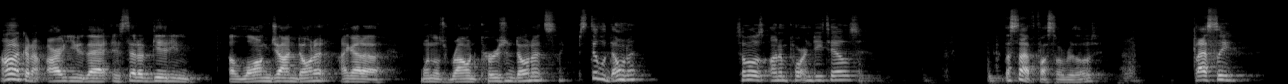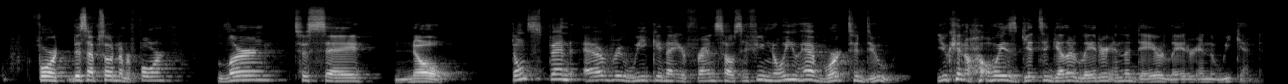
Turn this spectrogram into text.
I'm not going to argue that instead of getting a long john donut, I got a one of those round Persian donuts. Like, still a donut. Some of those unimportant details, let's not fuss over those. Lastly, for this episode number four, learn to say no. Don't spend every weekend at your friend's house if you know you have work to do. You can always get together later in the day or later in the weekend.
